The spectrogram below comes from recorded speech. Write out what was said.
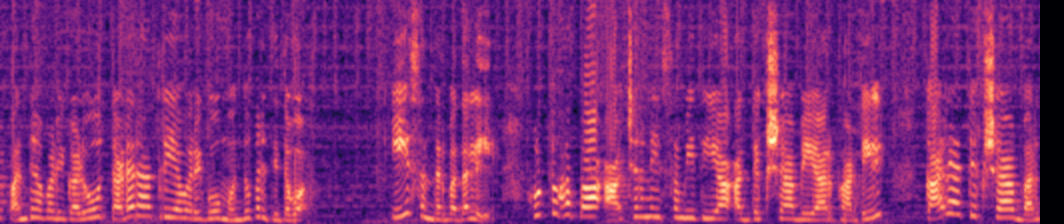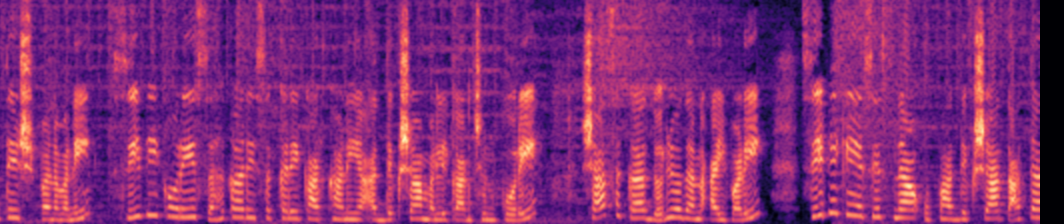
ಪಂದ್ಯಾವಳಿಗಳು ತಡರಾತ್ರಿಯವರೆಗೂ ಮುಂದುವರೆದಿದ್ದವು. ಈ ಸಂದರ್ಭದಲ್ಲಿ ಹುಟ್ಟುಹಬ್ಬ ಆಚರಣೆ ಸಮಿತಿಯ ಅಧ್ಯಕ್ಷ ಬಿಆರ್ ಪಾಟೀಲ್ ಕಾರ್ಯಾಧ್ಯಕ್ಷ ಭರತೇಶ್ ಬಣವನೆ ಸಿಬಿ ಕೋರೆ ಸಹಕಾರಿ ಸಕ್ಕರೆ ಕಾರ್ಖಾನೆಯ ಅಧ್ಯಕ್ಷ ಮಲ್ಲಿಕಾರ್ಜುನ್ ಕೋರೆ, ಶಾಸಕ ದುರ್ಯೋಧನ್ ಐವಳಿ ಸಿಬಿಕೆಎಸ್ಎಸ್ನ ಉಪಾಧ್ಯಕ್ಷ ತಾತ್ಯಾ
